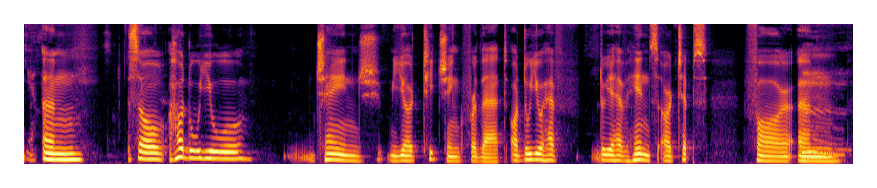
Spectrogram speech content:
yeah. Um, so how do you change your teaching for that, or do you have do you have hints or tips for um, mm.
